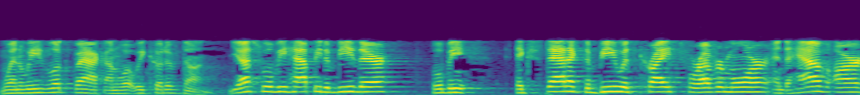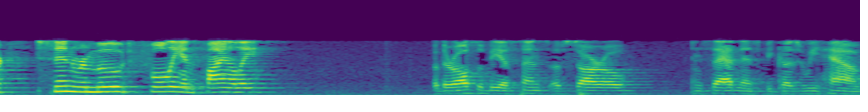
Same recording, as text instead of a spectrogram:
when we look back on what we could have done. Yes, we'll be happy to be there. We'll be ecstatic to be with Christ forevermore and to have our sin removed fully and finally. But there also be a sense of sorrow and sadness because we have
